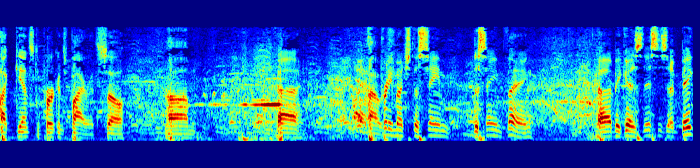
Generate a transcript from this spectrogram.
against the Perkins Pirates. So, um, uh, pretty much the same the same thing. Uh, because this is a big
